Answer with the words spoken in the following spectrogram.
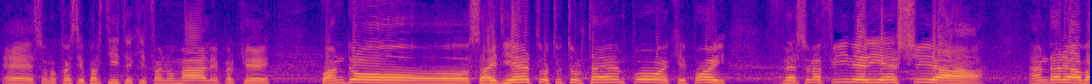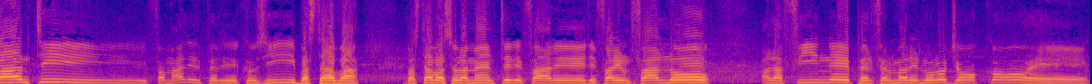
Eh, sono queste partite che fanno male perché quando sai dietro tutto il tempo e che poi verso la fine riesci a andare avanti fa male per così, bastava, bastava solamente di fare, di fare, un fallo alla fine per fermare il loro gioco e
